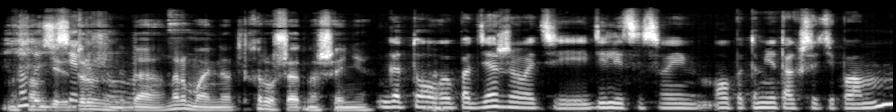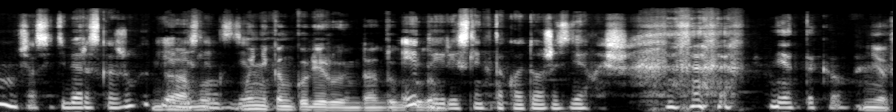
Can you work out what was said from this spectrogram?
на Ну, самом деле готовы. Да, нормально, это хорошие отношения. Готовы поддерживать и делиться своим опытом. Не так, что типа, «М, сейчас я тебе расскажу, как я Да, мы, рислинг мы сделал. не конкурируем, да, друг И другом. ты рислинг такой тоже сделаешь. Нет такого. Нет.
